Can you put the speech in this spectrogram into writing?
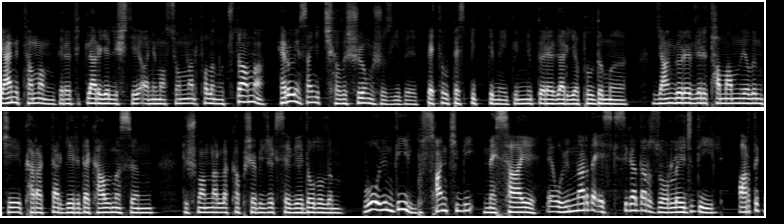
Yani tamam grafikler gelişti, animasyonlar falan uçtu ama her oyun sanki çalışıyormuşuz gibi. Battle Pass bitti mi, günlük görevler yapıldı mı, yan görevleri tamamlayalım ki karakter geride kalmasın, düşmanlarla kapışabilecek seviyede olalım. Bu oyun değil, bu sanki bir mesai. E oyunlar da eskisi kadar zorlayıcı değil. Artık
